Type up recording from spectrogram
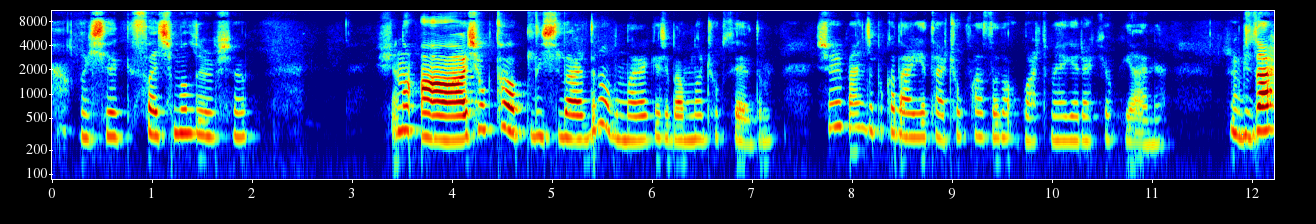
Ay şaka saçmalıyorum şu an. Şuna aa çok tatlı işler değil mi bunlar arkadaşlar? Ben bunları çok sevdim. Şöyle bence bu kadar yeter. Çok fazla da abartmaya gerek yok yani. Güzel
